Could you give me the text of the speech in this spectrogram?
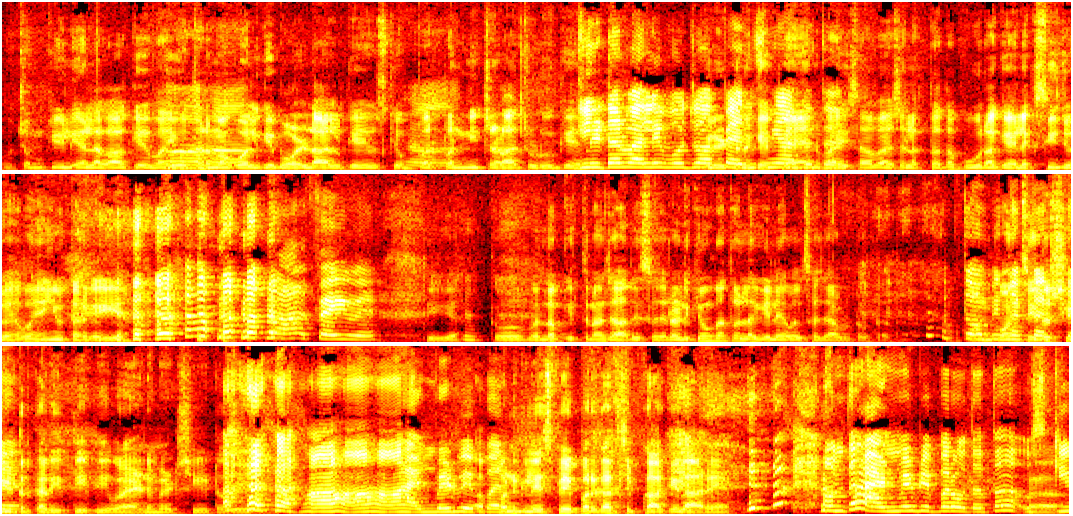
वो चमकीलियाँ लगा के भाई वो थर्माकोल की बॉल डाल के उसके ऊपर पन्नी चढ़ा चढ़ू के। ग्लिटर वाले वो जो ग्लिटर के पेन भाई साहब ऐसा लगता था पूरा गैलेक्सी जो है वो यहीं उतर गई है। सही में। ठीक है? तो मतलब इतना ज़्यादा सजा लड़कियों का तो अलग ही लेवल सजावट होता था। तो कौन कौन सी तो शीट खरीदती थी वो हैंडमेड शीट और हाँ हाँ हाँ हैंडमेड पेपर अपन ग्लेस पेपर का चिपका के ला रहे हैं। हम तो हैंडमेड पेपर होता था उसकी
